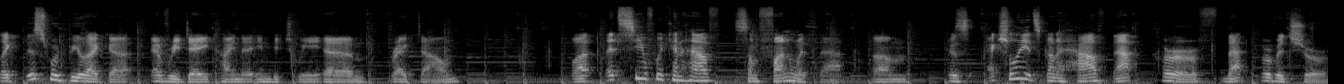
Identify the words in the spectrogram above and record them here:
like this would be like a everyday kind of in between um, breakdown. But let's see if we can have some fun with that. Because um, actually it's gonna have that curve, that curvature,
